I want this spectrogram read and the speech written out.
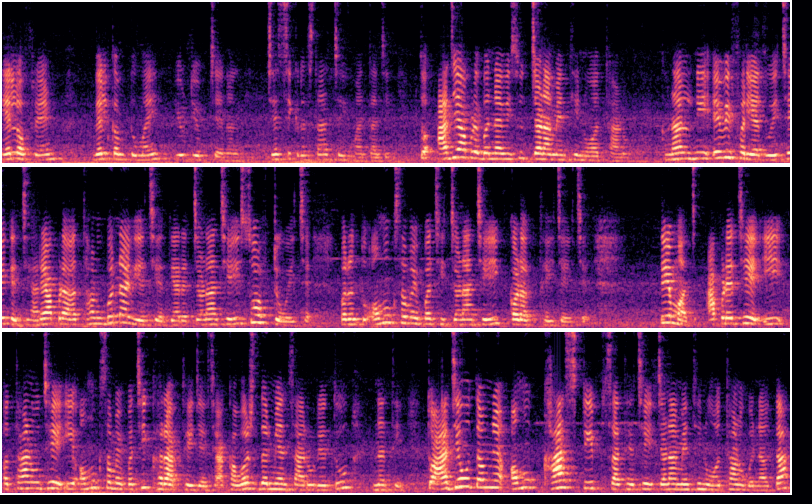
Hello friend welcome to my YouTube channel જય શ્રી કૃષ્ણ, જય માતાજી. તો આજે આપણે બનાવીશું ચણા મેથીનું અથાણું. ઘણાની એવી ફરિયાદ હોય છે કે જ્યારે આપણે અથાણું બનાવીએ છીએ ત્યારે ચણા છે એ સોફ્ટ હોય છે, પરંતુ અમુક સમય પછી ચણા છે એ કડક થઈ જાય છે. તેમજ આપણે છે એ અથાણું છે એ અમુક સમય પછી ખરાબ થઈ જાય છે. આખા વર્ષ દરમિયાન સારું રહેતું નથી. તો આજે હું તમને અમુક ખાસ ટિપ્સ સાથે છે ચણા મેથીનું અથાણું બનાવતા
